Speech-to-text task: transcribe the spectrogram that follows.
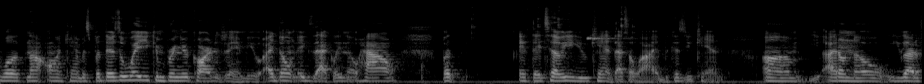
well, it's not on campus, but there's a way you can bring your car to JMU. I don't exactly know how, but if they tell you you can't, that's a lie because you can. Um, I don't know, you gotta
